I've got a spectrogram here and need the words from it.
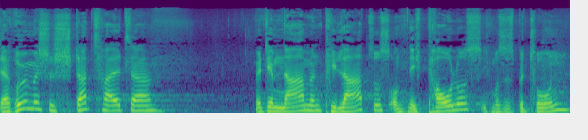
Der römische Statthalter mit dem Namen Pilatus und nicht Paulus, ich muss es betonen,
